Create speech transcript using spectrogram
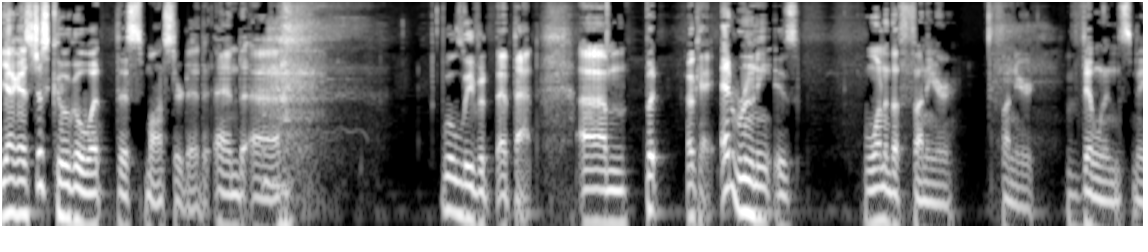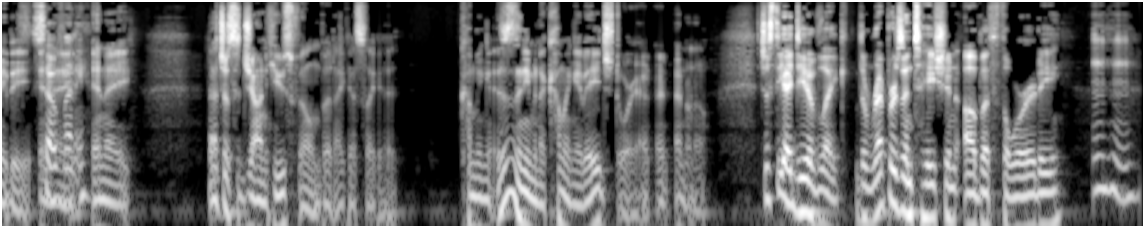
Yeah, guys, just Google what this monster did, and uh, we'll leave it at that. Um, but okay, Ed Rooney is one of the funnier, funnier villains, maybe. in So a- funny. in a not just a John Hughes film, but I guess like a coming. This isn't even a coming of age story. I, I, I don't know. Just the idea of like the representation of authority. Mm-hmm.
